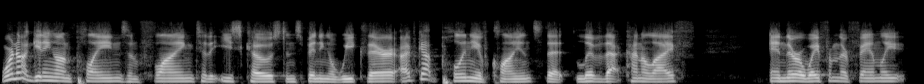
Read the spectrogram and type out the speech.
we're not getting on planes and flying to the East Coast and spending a week there. I've got plenty of clients that live that kind of life and they're away from their family,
